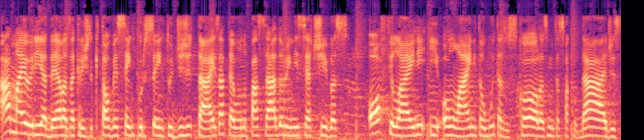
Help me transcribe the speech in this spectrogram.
a maioria delas, acredito que talvez 100% digitais. Até o ano passado eram iniciativas offline e online, então muitas escolas, muitas faculdades,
